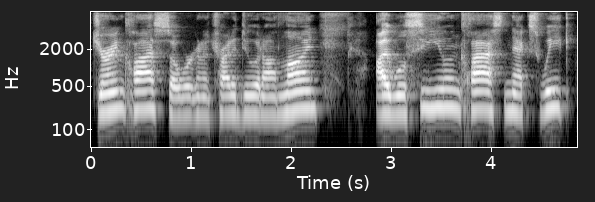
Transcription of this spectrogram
during class, so we're going to try to do it online. I will see you in class next week,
